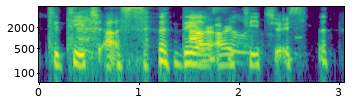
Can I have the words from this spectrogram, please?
to teach us. They are our teachers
